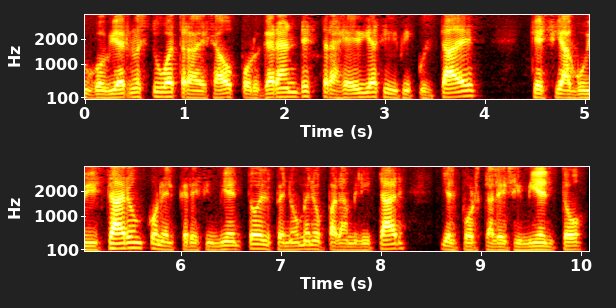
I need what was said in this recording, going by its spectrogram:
su gobierno estuvo atravesado por grandes tragedias y dificultades que se agudizaron con el crecimiento del fenómeno paramilitar y el fortalecimiento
